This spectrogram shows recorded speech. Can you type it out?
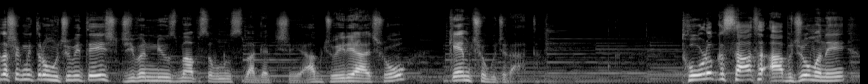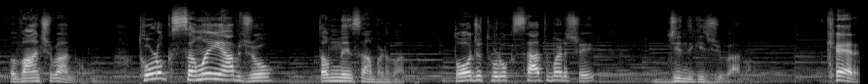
દર્શક મિત્રો, હું છું વિતેશ. જીવન ન્યૂઝમાં આપ સૌનું સ્વાગત છે. આપ જોઈ રહ્યા છો કેમ છો ગુજરાત? થોડોક સાથ આપજો મને વાંચવાનો. થોડોક સમય આપજો તમને સાંભળવાનો. તો જ થોડોક સાથ મળશે જિંદગી જીવવાનો. ખેર,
